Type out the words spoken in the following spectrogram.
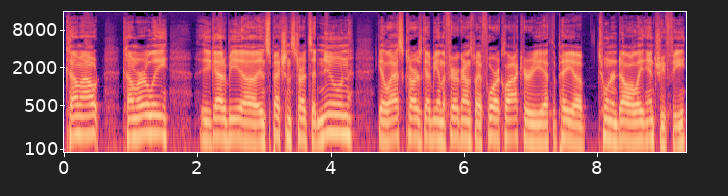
come out, come early. You got to be. Uh, inspection starts at noon. Get last car's got to be on the fairgrounds by four o'clock, or you have to pay a two hundred dollar late entry fee.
